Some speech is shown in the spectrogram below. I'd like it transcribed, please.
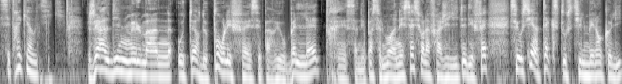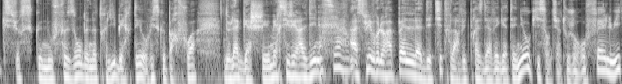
c'est très chaotique. Géraldine Mühlmann, auteur de Pour les faits, c'est paru aux belles lettres et ça n'est pas seulement un essai sur la fragilité des faits, c'est aussi un texte au style mélancolique sur ce que nous faisons de notre liberté au risque parfois de la gâcher. Merci Géraldine. Merci à, vous. à suivre le rappel des titres, la revue de presse d'Hervé Gattegno qui s'en tient toujours aux faits, lui,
